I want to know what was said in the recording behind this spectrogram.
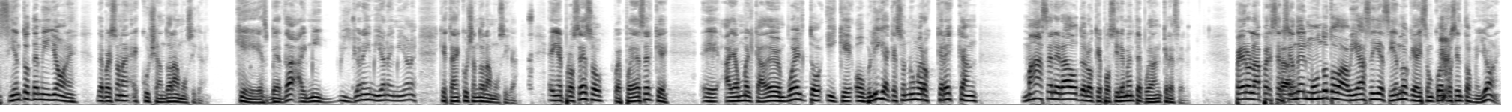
cientos de millones de personas escuchando la música. Que es verdad, hay millones y millones y millones que están escuchando la música. En el proceso, pues puede ser que eh, haya un mercadeo envuelto y que obliga a que esos números crezcan más acelerados de lo que posiblemente puedan crecer. Pero la percepción del mundo todavía sigue siendo que son 400 millones.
